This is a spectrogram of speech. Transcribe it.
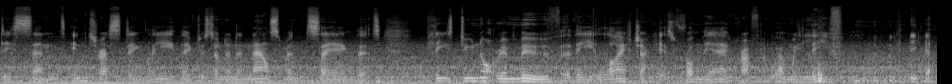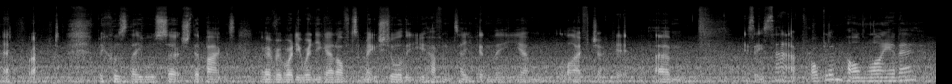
descent. Interestingly, they've just done an announcement saying that please do not remove the life jackets from the aircraft when we leave the aircraft because they will search the bags of everybody when you get off to make sure that you haven't taken the um, life jacket. Um, is, is that a problem on Lion Air?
